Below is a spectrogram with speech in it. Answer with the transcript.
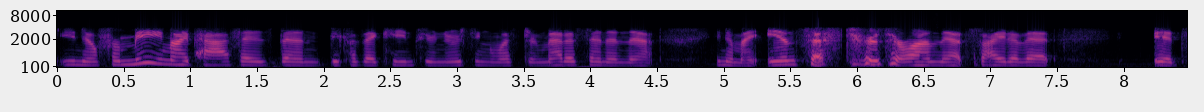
you know, for me, my path has been because I came through nursing and Western medicine, and that you know my ancestors are on that side of it. It's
